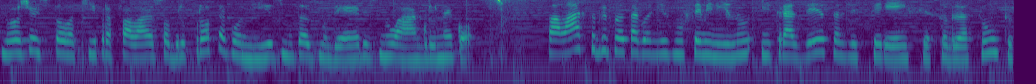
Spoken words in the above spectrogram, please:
e hoje eu estou aqui para falar sobre o protagonismo das mulheres no agronegócio. Falar sobre protagonismo feminino e trazer essas experiências sobre o assunto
